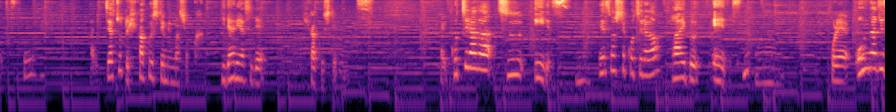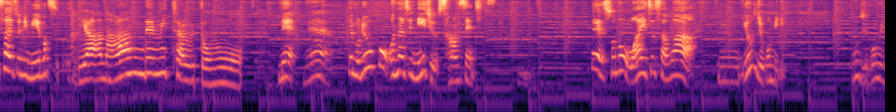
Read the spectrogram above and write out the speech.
うですね。はい。じゃあちょっと比較してみましょうか。左足で比較してみます。はい。こちらが 2E です。で、そしてこちらが 5A ですね。これ、同じサイズに見えます？いやー、並んで見ちゃうともね。う。ねでも両方同じ23センチです。で、そのワイズさは、うん、45ミリ。45ミリ。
